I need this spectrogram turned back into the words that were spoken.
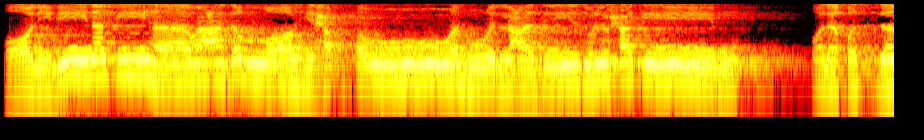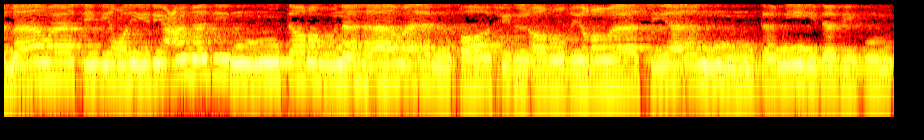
خالدين فيها وعد الله حقا وهو العزيز الحكيم. خلق السماوات بغير عمد ترونها وألقى في الأرض رواسي أن تميد بكم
